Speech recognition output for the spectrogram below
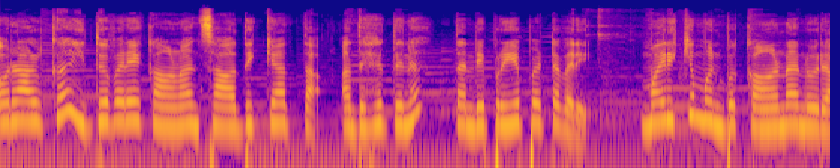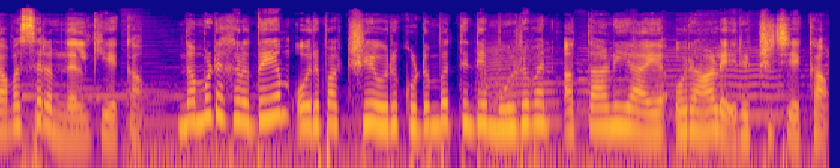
ഒരാൾക്ക് ഇതുവരെ കാണാൻ സാധിക്കാത്ത അദ്ദേഹത്തിന് തന്റെ പ്രിയപ്പെട്ടവരെ മരിക്കും മുൻപ് കാണാൻ ഒരു അവസരം നൽകിയേക്കാം. നമ്മുടെ ഹൃദയം ഒരു പക്ഷേ ഒരു കുടുംബത്തിന്റെ മുഴുവൻ അത്താണിയായ ഒരാളെ രക്ഷിച്ചേക്കാം.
